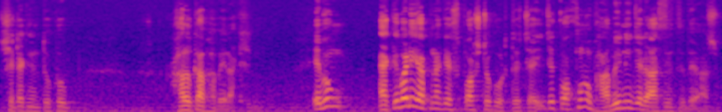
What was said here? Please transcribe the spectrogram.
সেটা কিন্তু খুব হালকাভাবে রাখিনি। এবং একেবারেই আপনাকে স্পষ্ট করতে চাই যে কখনো ভাবিনি যে রাজনীতিতে আসব।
